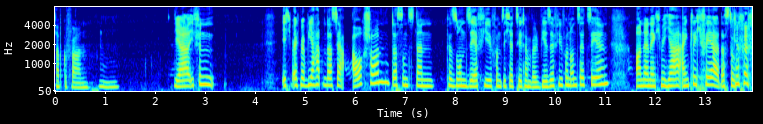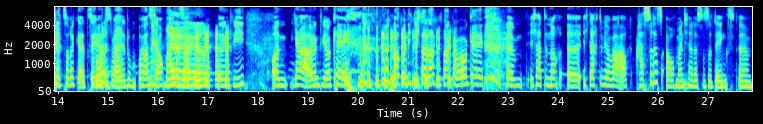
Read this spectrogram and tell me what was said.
abgefahren. Ja, ich finde, ich, ich, wir hatten das ja auch schon, dass uns dann Personen sehr viel von sich erzählt haben, weil wir sehr viel von uns erzählen. Und dann denke ich mir, ja, eigentlich fair, dass du viel zurückerzählst, weil du hörst ja auch meine Ja, Sachen ja. irgendwie. Und ja, irgendwie okay. auch wenn ich dich danach gefragt habe, okay. Ähm, ich hatte noch, äh, ich dachte mir aber auch, hast du das auch manchmal, dass du so denkst, ähm,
